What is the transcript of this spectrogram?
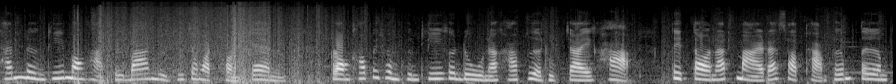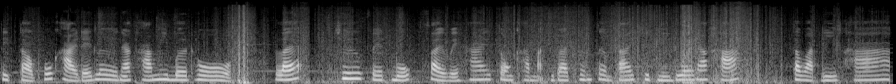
ท่านหนึ่งที่มองหาซื้อบ้านอยู่ที่จังหวัดขอนแก่นลองเข้าไปชมพื้นที่กันดูนะคะเผื่อถูกใจค่ะ ติดต่อนัดหมายและสอบถามเพิ่มเติม ติดต่อผู้ขายได้เลยนะคะ มีเบอร์โทร และชื่อ Facebook ใส่ไว้ให้ตรงคำอธิบายเพิ่มเติมใต้คลิปนี้ด้วยนะคะ สวัสดีค่ะ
